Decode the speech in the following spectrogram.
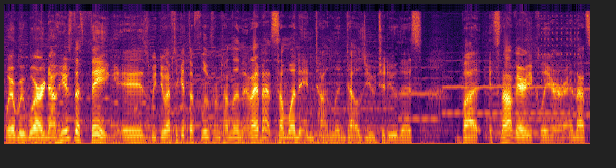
where we were. Now, here's the thing, is we do have to get the flute from Tunlan, and I bet someone in Tunlan tells you to do this but it's not very clear, and that's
